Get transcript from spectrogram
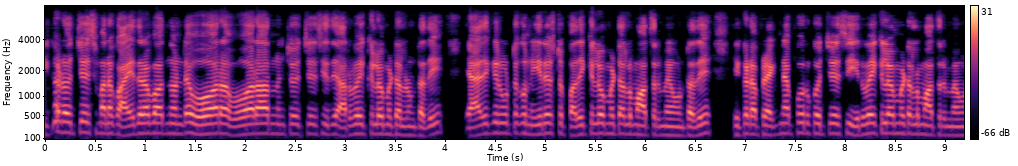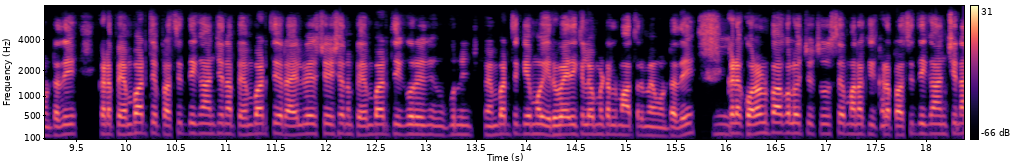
ఇక్కడ వచ్చేసి మనకు హైదరాబాద్ నుండి ఓఆర్ ఓఆర్ఆర్ నుంచి వచ్చేసి ఇది అరవై కిలోమీటర్లు ఉంటది. యాదగిరి గుట్టకు నియరెస్ట్ పది కిలోమీటర్లు మాత్రమే ఉంటది. ఇక్కడ ప్రజ్ఞాపూర్కి వచ్చేసి ఇరవై కిలోమీటర్లు మాత్రమే ఉంటది. ఇక్కడ పెంబర్తి ప్రసిద్ధిగాంచిన పెంబర్తి రైల్వే స్టేషన్ పెంబర్తి గురి- గురించి పెంబర్తికి ఏమో ఇరవై ఐదు కిలోమీటర్లు మాత్రమే ఉంటది. ఇక్కడ కొలనపాకలో వచ్చి చూస్తే మనకి ఇక్కడ ప్రసిద్ధిగాంచిన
